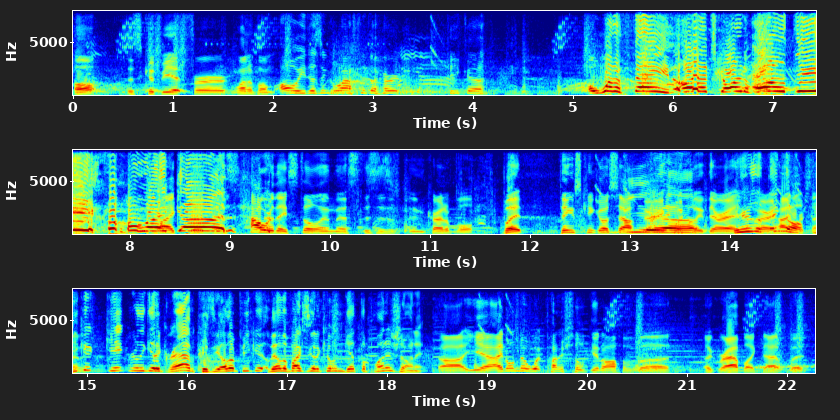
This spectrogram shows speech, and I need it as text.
Oh, this could be it for one of them. Oh, he doesn't go after the hurt Pika. Oh, what a fade! Unedge guardable. LD! My, god! Goodness. How are they still in this? This is incredible. But things can go south very quickly. They're at Here's the thing though, percentage. Pika can't really get a grab because the other Pika, the other Fox is gonna come and get the punish on it. Uh, yeah, I don't know what punish he'll get off of a, a grab like that, but.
